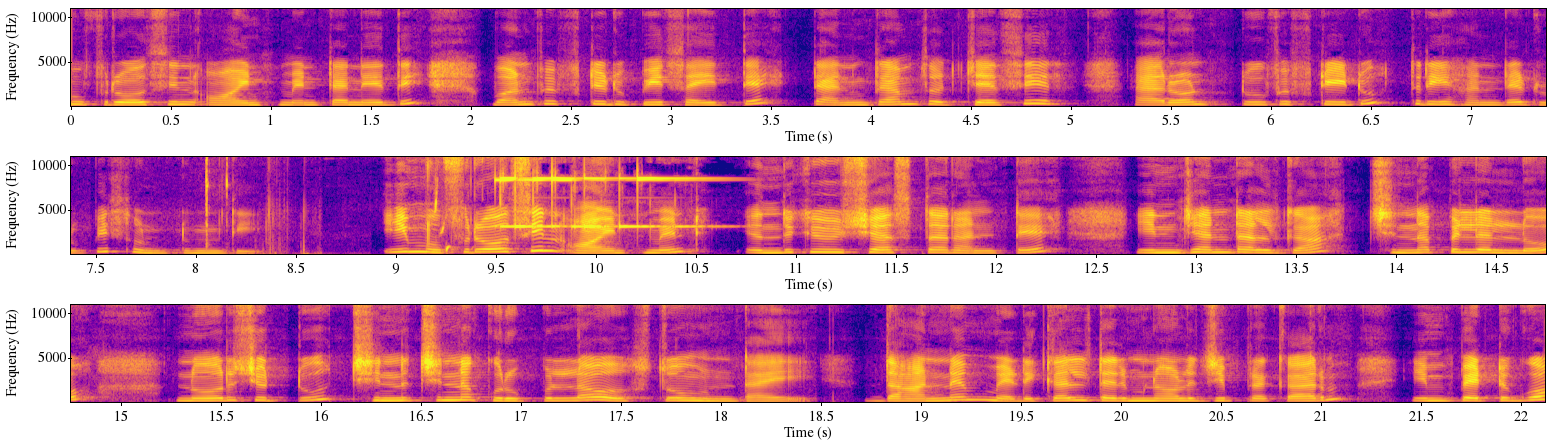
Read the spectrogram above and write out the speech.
mupirocin ointment అనేది వన్ ఫిఫ్టీ రూపీస్ అయితే టెన్ గ్రామ్స్ వచ్చేసి around two fifty to three hundred rupees ఉంటుంది. ఈ ముఫ్రోసిన్ ఆయింట్మెంట్ ఎందుకు యూజ్ చేస్తారంటే ఇన్ జనరల్గా చిన్నపిల్లల్లో నోరు చుట్టూ చిన్న చిన్న కురుపుల్లా వస్తూ ఉంటాయి. దాన్నే మెడికల్ టెర్మినాలజీ ప్రకారం ఇంపెట్టుగో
